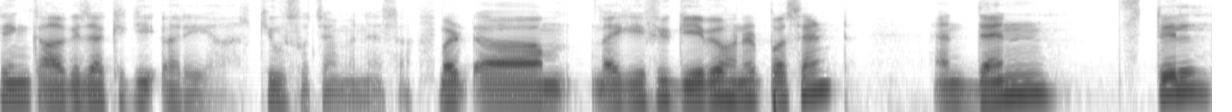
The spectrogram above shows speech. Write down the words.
think आगे जाके कि, अरे यार, क्यों सोचा मैंने ऐसा? But like if you gave a hundred percent and then still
